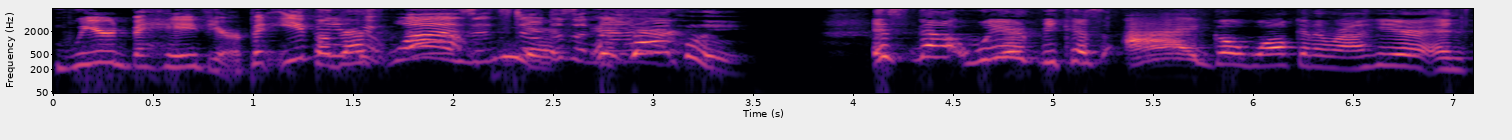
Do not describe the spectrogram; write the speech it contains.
weird behavior. But even So if it was, it still doesn't matter. Exactly. It's not weird because I go walking around here and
